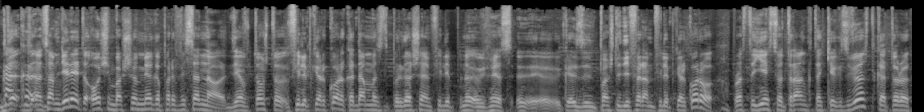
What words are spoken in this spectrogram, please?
как... Да, на самом деле это очень большой мега-профессионал. Дело в том, что Филипп Киркоров, когда мы приглашаем Филипп, ну, сейчас, э, э, пошли дифферам Филипп Киркорову, просто есть вот ранг таких звезд, которых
